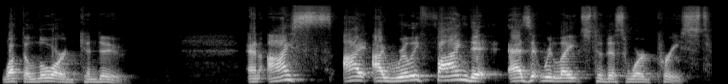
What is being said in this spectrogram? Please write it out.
what the Lord can do? And I, I, I really find it as it relates to this word priest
